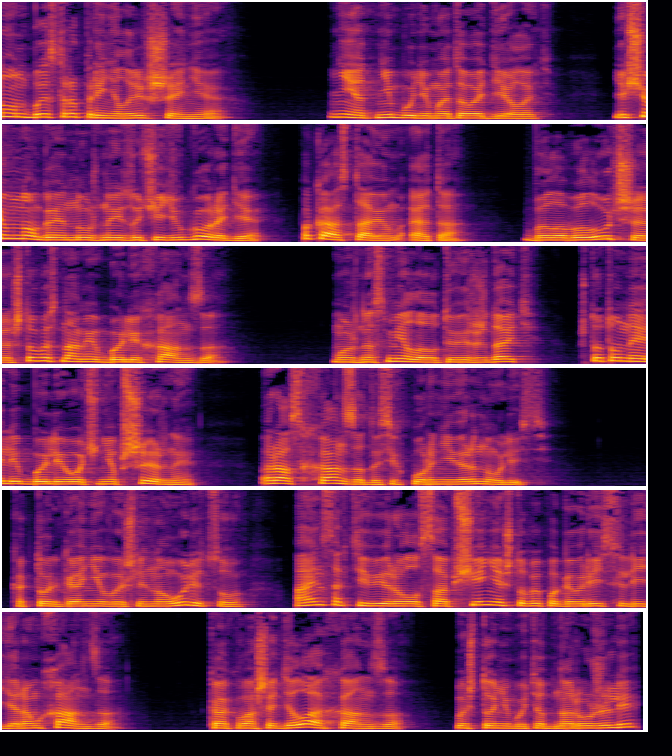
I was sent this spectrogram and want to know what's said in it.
но он быстро принял решение. «Нет, не будем этого делать. Еще многое нужно изучить в городе, пока оставим это. Было бы лучше, чтобы с нами были Ханза». Можно смело утверждать, что туннели были очень обширны, раз Ханза до сих пор не вернулись. Как только они вышли на улицу, Айнс активировал сообщение, чтобы поговорить с лидером Ханза. «Как ваши дела, Ханза? Вы что-нибудь обнаружили?»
